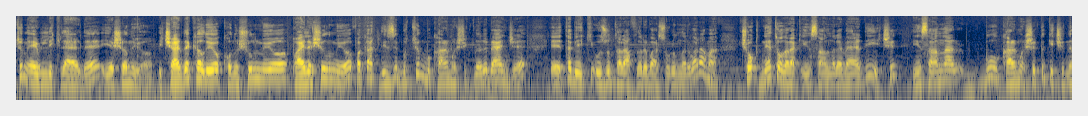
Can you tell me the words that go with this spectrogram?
tüm evliliklerde yaşanıyor. İçeride kalıyor, konuşulmuyor, paylaşılmıyor. Fakat dizi bütün bu karmaşıkları bence e, tabii ki uzun tarafları var, sorunları var ama çok net olarak insanlara verdiği için insanlar bu karmaşıklık içinde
